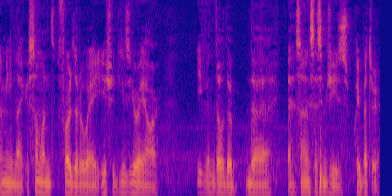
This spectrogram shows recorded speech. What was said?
I mean, like if someone's further away, you should use your AR, even though the the uh, silence SMG is way better.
